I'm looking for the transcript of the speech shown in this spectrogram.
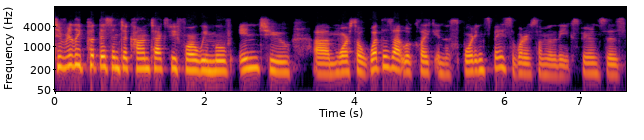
to really put this into context before we move into um, more so what does that look like in the sporting space? What are some of the experiences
